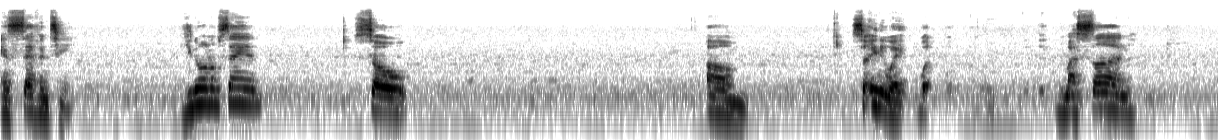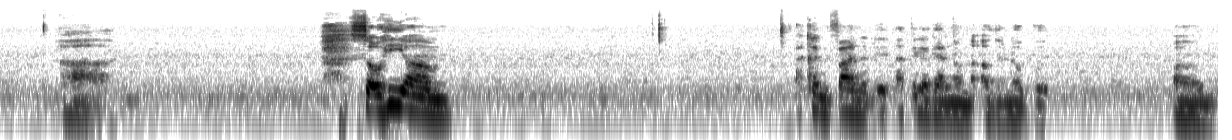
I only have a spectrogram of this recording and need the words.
and 17. You know what I'm saying? So, um, so anyway, what my son, uh, so he, um, couldn't find it. I think I got it on the other notebook. Um,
